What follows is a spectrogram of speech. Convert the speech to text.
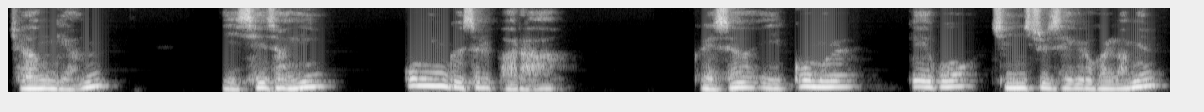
정견 이 세상이 꿈인 것을 봐라. 그래서 이 꿈을 깨고 진실 세계로 가려면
